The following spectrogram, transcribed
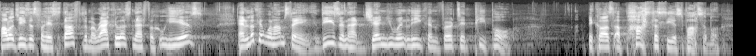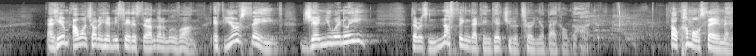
follow Jesus for his stuff, the miraculous, not for who he is. And look at what I'm saying. These are not genuinely converted people because apostasy is possible. And here, I want y'all to hear me say this, then I'm going to move on. If you're saved genuinely, there is nothing that can get you to turn your back on God. Oh, come on, say amen.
